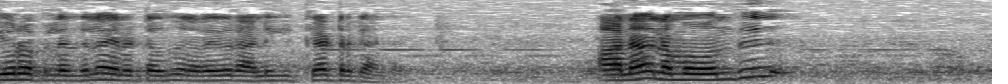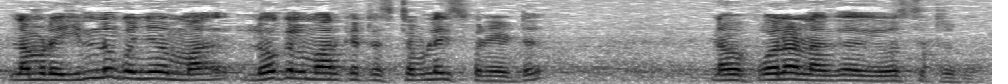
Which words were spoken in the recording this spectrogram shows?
யூரோப்ல இருந்தெல்லாம் என்கிட்ட வந்து நிறைய பேர் அணுகி கேட்டிருக்காங்க. ஆனா நம்ம வந்து நம்முடைய இன்னும் கொஞ்சம் லோக்கல் மார்க்கெட்டை ஸ்டெபிளைஸ் பண்ணிட்டு நம்ம போலாம் நாங்க யோசிச்சுட்டு இருக்கோம்.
